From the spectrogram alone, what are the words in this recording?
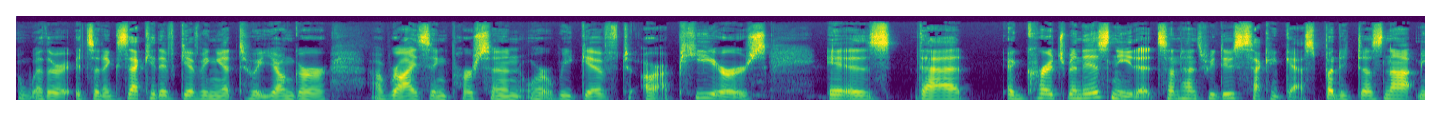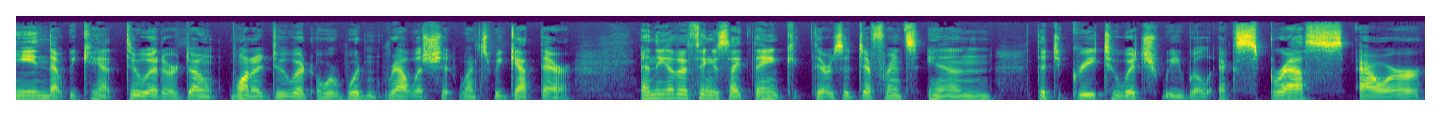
whether it's an executive giving it to a younger, a rising person, or we give to our peers, is that encouragement is needed. Sometimes we do second guess, but it does not mean that we can't do it or don't want to do it or wouldn't relish it once we get there. And the other thing is, I think there's a difference in the degree to which we will express our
